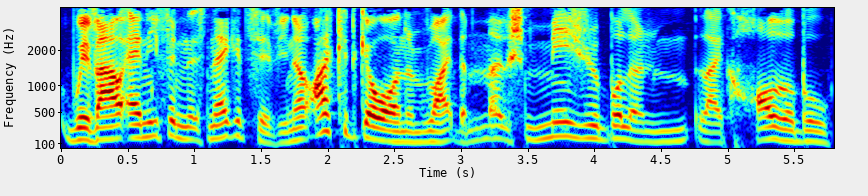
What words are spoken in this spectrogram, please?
without anything that's negative. You know, I could go on and write the most miserable and like horrible,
